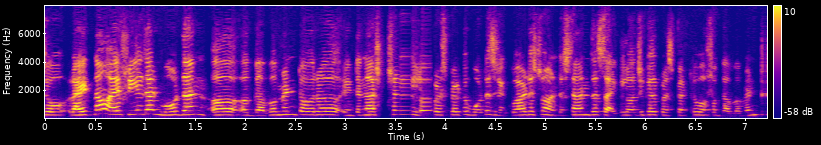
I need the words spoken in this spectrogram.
So right now, I feel that more than a, a government or a international law perspective, what is required is to understand the psychological perspective of a government.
